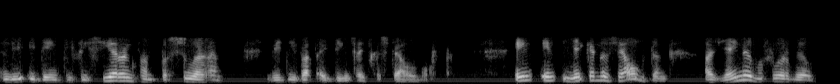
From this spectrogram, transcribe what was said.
in die identifisering van persone weet jy wat uit diens uitgestel word. En en jy kan nou self dink, as jy nou byvoorbeeld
